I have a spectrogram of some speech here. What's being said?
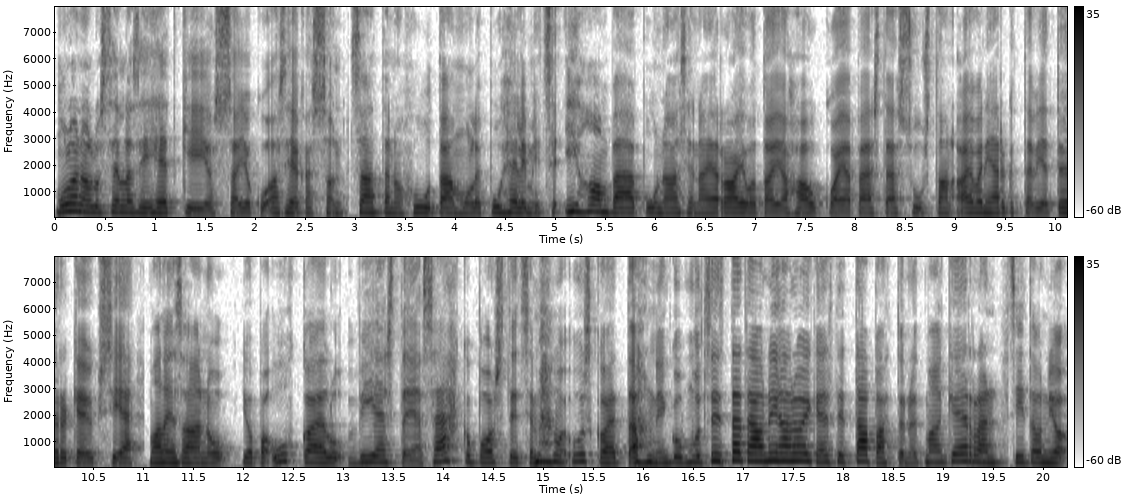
Mulla on ollut sellaisia hetkiä, jossa joku asiakas on saattanut huutaa mulle puhelimitse ihan pääpunaisena ja raivota ja haukkua ja päästää suustaan aivan järkyttäviä törkeyksiä. Mä olen saanut jopa uhkailu, viestejä, sähköpostitse. Mä en voi uskoa, että on niinku, mutta siis tätä on ihan oikeasti tapahtunut. Mä oon kerran, siitä on jo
